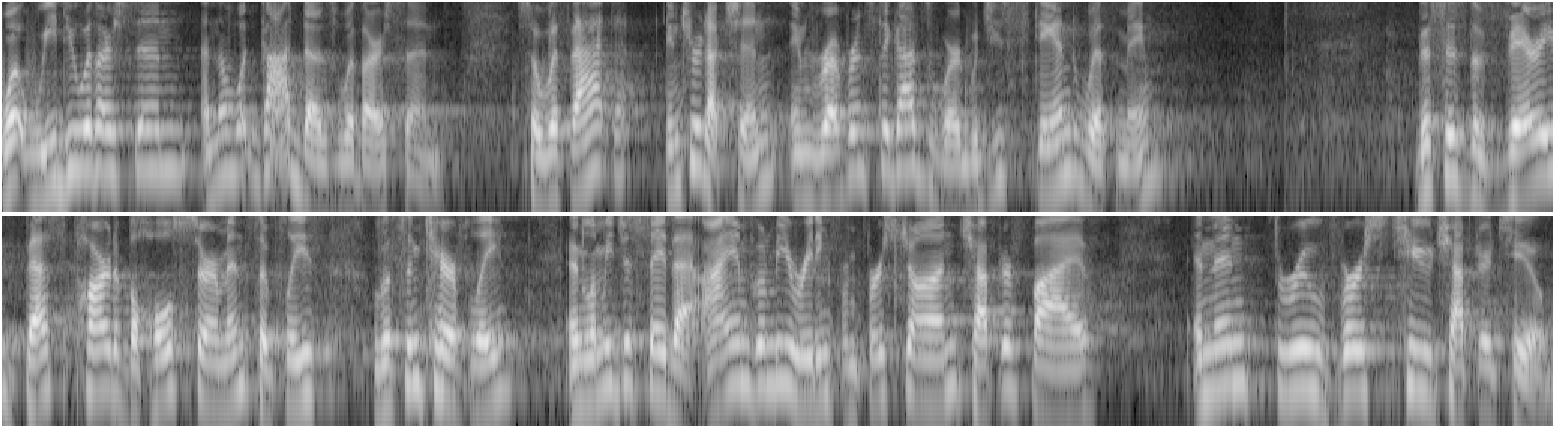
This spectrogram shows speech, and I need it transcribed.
what we do with our sin, and then what God does with our sin. So, with that introduction, in reverence to God's word, would you stand with me? This is the very best part of the whole sermon, so please listen carefully. And let me just say that I am going to be reading from 1 John chapter 5 and then through verse 2, chapter 2.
